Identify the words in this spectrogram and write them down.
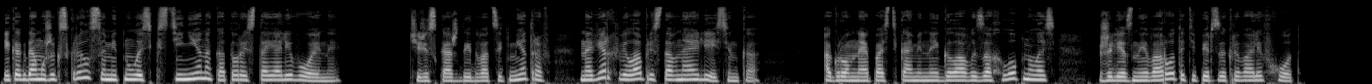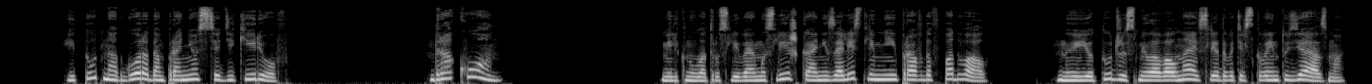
и когда мужик скрылся, метнулась к стене, на которой стояли воины. Через каждые двадцать метров наверх вела приставная лесенка. Огромная пасть каменной головы захлопнулась, железные ворота теперь закрывали вход. И тут над городом пронесся дикий рев. «Дракон!» Мелькнула трусливая мыслишка, а не залезть ли мне и правда в подвал. Но ее тут же смела волна исследовательского энтузиазма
